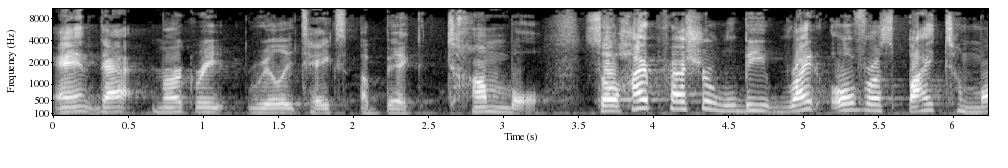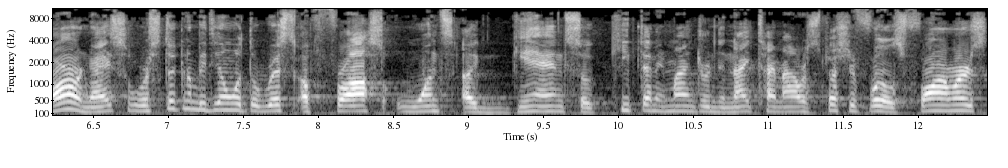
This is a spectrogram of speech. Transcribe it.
and that mercury really takes a big tumble. So high pressure will be right over us by tomorrow night, so we're still going to be dealing with the risk of frost once again, so keep that in mind during the nighttime hours, especially for those farmers.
